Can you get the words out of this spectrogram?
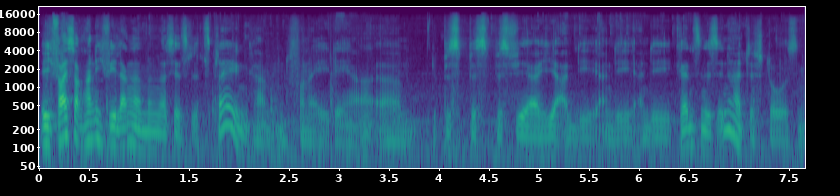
Ich weiß auch gar nicht, wie lange man das jetzt Let's Playen kann, von der Idee her. Ähm, bis, bis, bis wir hier an die, an, die, an die Grenzen des Inhaltes stoßen.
